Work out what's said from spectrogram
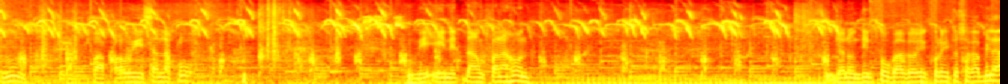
Hmm, papawisan na po. Umiinit na ang panahon. Ganon din po gagawin ko rito sa kabila.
